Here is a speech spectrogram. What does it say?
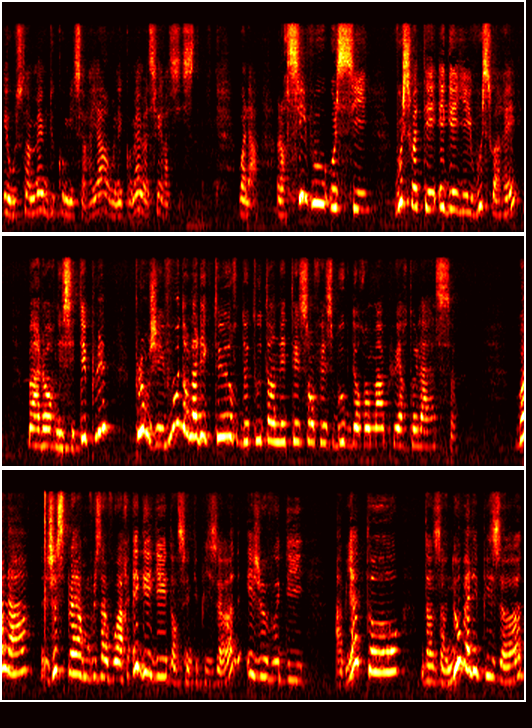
et au sein même du commissariat, on est quand même assez raciste. Voilà. Alors si vous aussi, vous souhaitez égayer vos soirées, bah alors n'hésitez plus, plongez-vous dans la lecture de Tout un été sans Facebook de Romain Puertolas. Voilà, j'espère vous avoir égayé dans cet épisode, et je vous dis à bientôt dans un nouvel épisode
